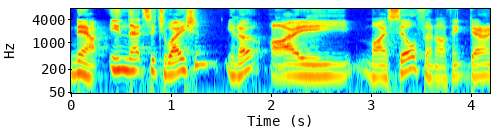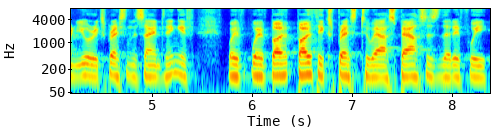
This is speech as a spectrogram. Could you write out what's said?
Now, in that situation, you know, I myself and I think Darren, you were expressing the same thing. If we've we've both both expressed to our spouses that if we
